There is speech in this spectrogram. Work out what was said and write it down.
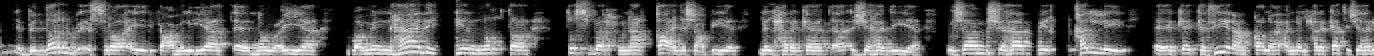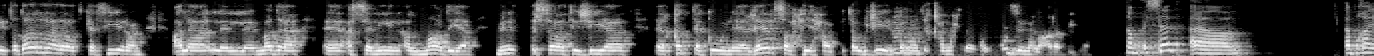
بضرب إسرائيل في عمليات نوعية. ومن هذه النقطة تصبح هناك قاعدة شعبية للحركات الجهادية، أسامة الشهابي قال لي كثيرا قال أن الحركات الجهادية تضررت كثيرا على مدى السنين الماضية من استراتيجيات قد تكون غير صحيحة بتوجيه مناطقها نحو الانظمه العربية. طب أستاذ أبغى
